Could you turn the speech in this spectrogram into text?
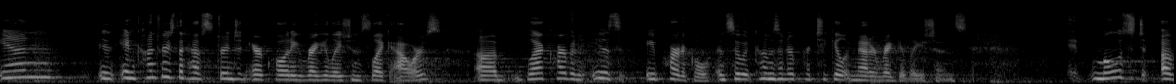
in, in, in countries that have stringent air quality regulations like ours, uh, black carbon is a particle, and so it comes under particulate matter regulations. Most of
